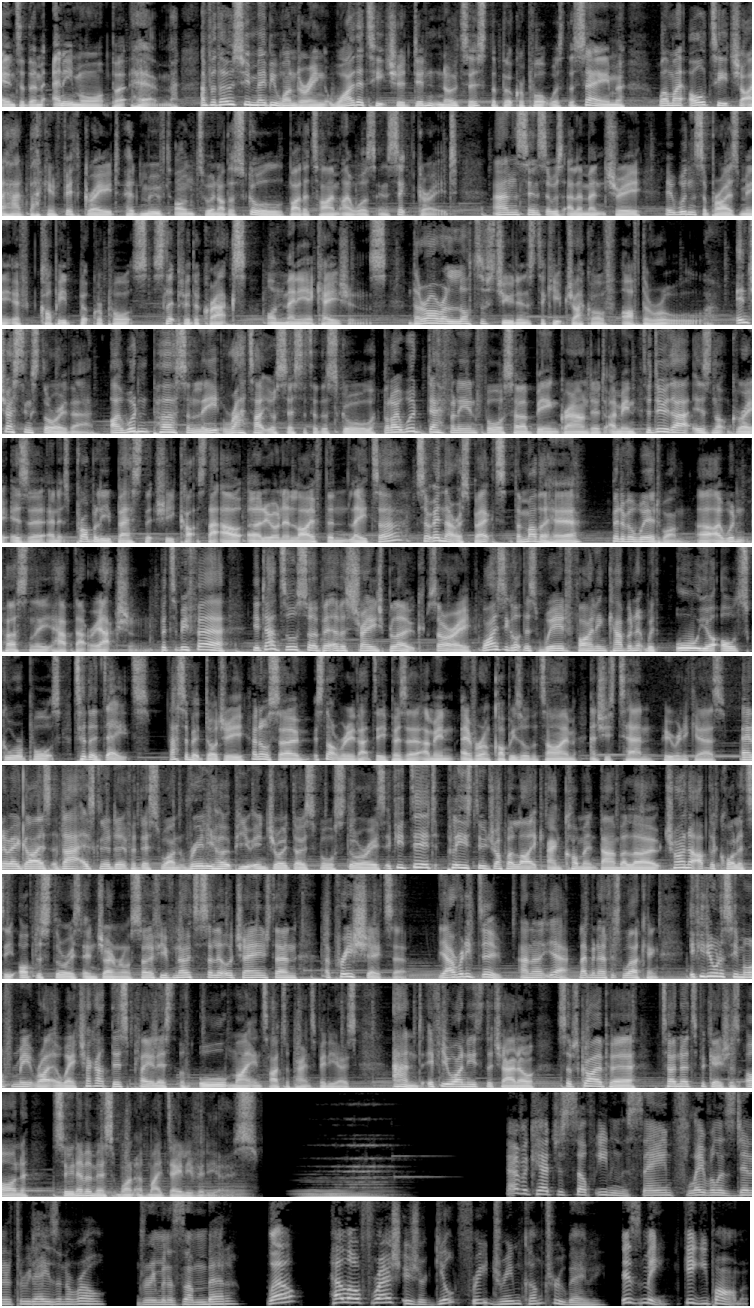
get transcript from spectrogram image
into them anymore but him. And for those who may be wondering why the teacher didn't notice the book report was the same, well, my old teacher I had back in fifth grade had moved on to another school by the time I was in sixth grade. And since it was elementary, it wouldn't surprise me if copied book reports slipped through the cracks on many occasions. There are a lot of students to keep track of after all. Interesting story there. I wouldn't personally rat out your sister to the school, but I would definitely enforce her being grounded. I mean, to do that is not great, is it? And it's probably best that she cuts that out earlier on in life than later. So, in that respect, the mother here Bit of a weird one. Uh, I wouldn't personally have that reaction. But to be fair, your dad's also a bit of a strange bloke. Sorry, why has he got this weird filing cabinet with all your old school reports to the date? That's a bit dodgy. And also, it's not really that deep, is it? I mean, everyone copies all the time, and she's 10. Who really cares? Anyway, guys, that is going to do it for this one. Really hope you enjoyed those four stories. If you did, please do drop a like and comment down below, trying to up the quality of the stories in general. So if you've noticed a little change, then appreciate it. Yeah, I really do. And uh, yeah, let me know if it's working. If you do want to see more from me right away, check out this playlist of all my Entitled Parents videos. And if you are new to the channel, subscribe here, turn notifications on so you never miss one of my daily videos. Ever catch yourself eating the same flavorless dinner three days in a row? Dreaming of something better? Well, HelloFresh is your guilt free dream come true, baby. It's me, Keke Palmer.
